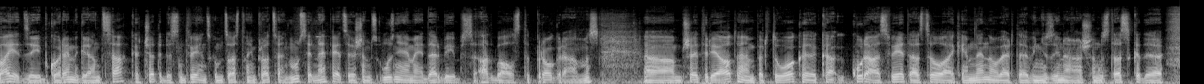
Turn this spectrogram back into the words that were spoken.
vajadzība, ko remigranti saka, 41,8% mums ir nepieciešams uzņēmēja darbības atbalsta programmas. Uh, šeit ir jautājumi par to, ka, ka, kurās vietās cilvēki cilvēkiem nenovērtē viņu zināšanas. Tas, kad uh,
